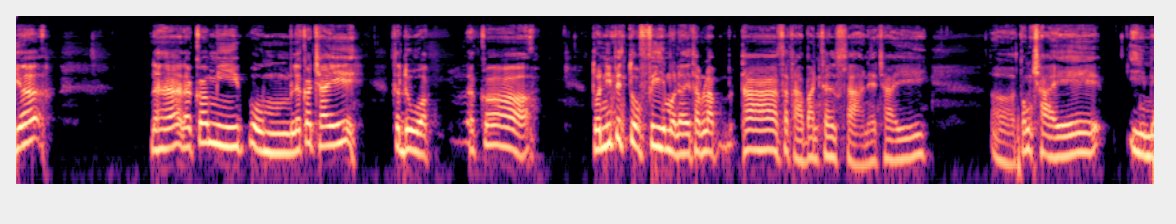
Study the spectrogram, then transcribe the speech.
เยอะนะฮะแล้วก็มีปุ่มแล้วก็ใช้สะดวกแล้วก็ตัวนี้เป็นตัวฟรีหมดเลยสำหรับถ้าสถาบันการศึกษาเนี่ยใช้เอ่อต้องใช้อีเม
